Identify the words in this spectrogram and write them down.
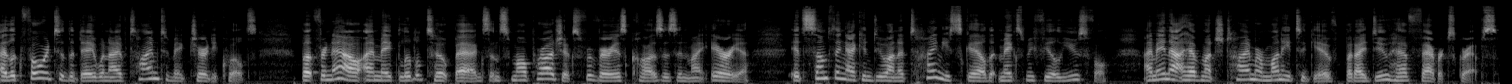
I look forward to the day when I have time to make charity quilts, but for now I make little tote bags and small projects for various causes in my area. It's something I can do on a tiny scale that makes me feel useful. I may not have much time or money to give, but I do have fabric scraps.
